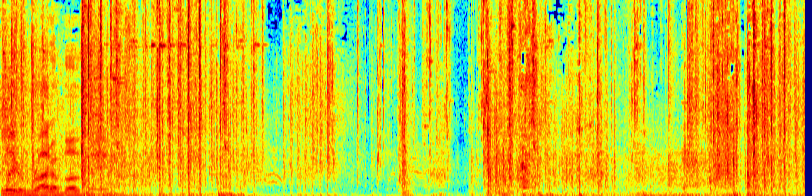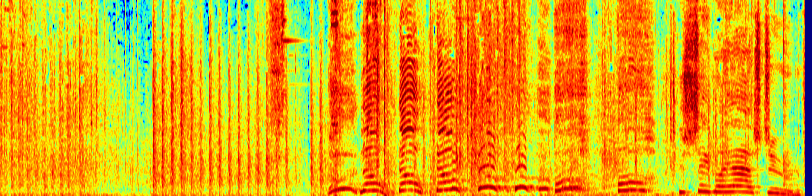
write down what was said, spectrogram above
Literally right above me. Saved my ass, dude.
